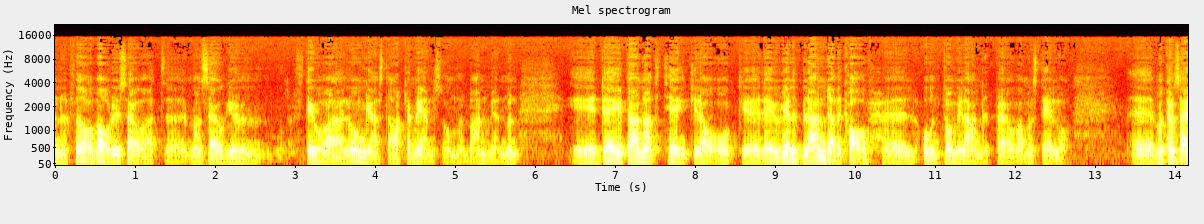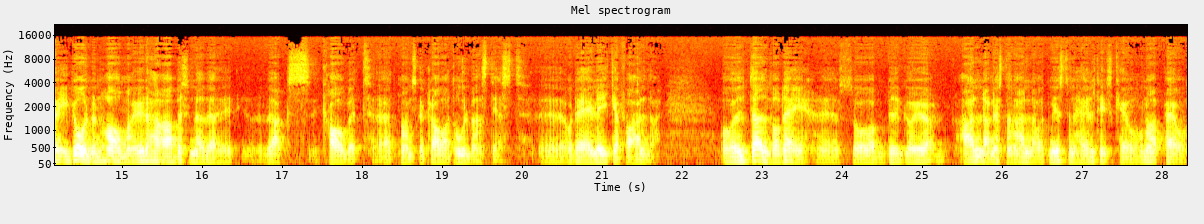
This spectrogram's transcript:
men förr var det ju så att eh, man såg mm, stora, långa, starka män som brandmän. Men eh, det är ju ett annat tänk idag och eh, det är ju väldigt blandade krav runt om i landet på vad man ställer. Man kan säga att i grunden har man ju det här arbetsmiljöverkskravet att man ska klara ett rullbandstest och det är ju lika för alla. Och utöver det eh, så bygger ju alla, nästan alla, åtminstone heltidskårerna på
